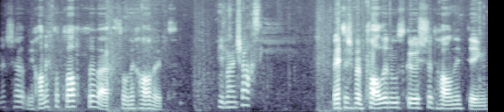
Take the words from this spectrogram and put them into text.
Wie kann ich da die Waffe wechseln, die ich habe nicht? Wie meinst du wechseln? Wenn ich Beispiel Fallen ausgerüstet habe, nicht Ding.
